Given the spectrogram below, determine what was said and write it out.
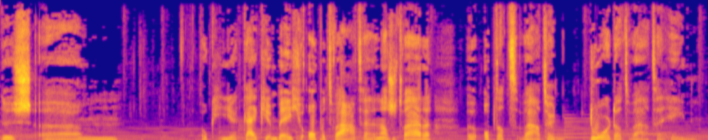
Dus um, ook hier kijk je een beetje op het water en als het ware uh, op dat water, door dat water heen.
